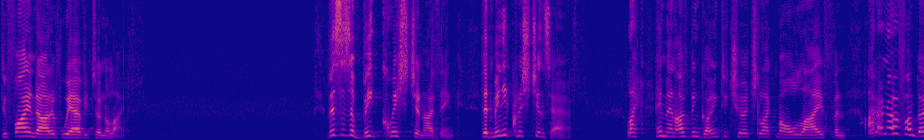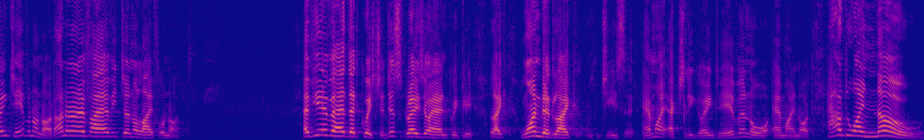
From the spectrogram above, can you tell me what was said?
to find out if we have eternal life? This is a big question, I think, that many Christians have. Like, hey man, I've been going to church like my whole life, and I don't know if I'm going to heaven or not. I don't know if I have eternal life or not. Have you ever had that question? Just raise your hand quickly. Like, wondered, like, geez, am I actually going to heaven or am I not? How do I know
